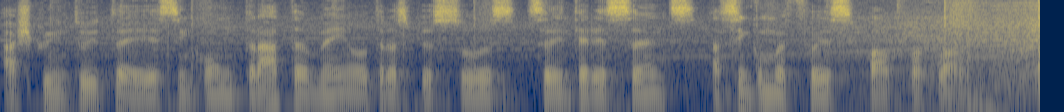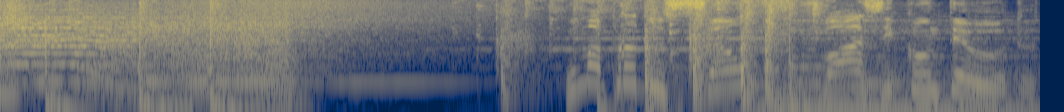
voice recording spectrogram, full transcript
Acho que o intuito é esse, encontrar também outras pessoas que são interessantes, assim como foi esse papo com a Cláudia. Uma produção, voz e conteúdo.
